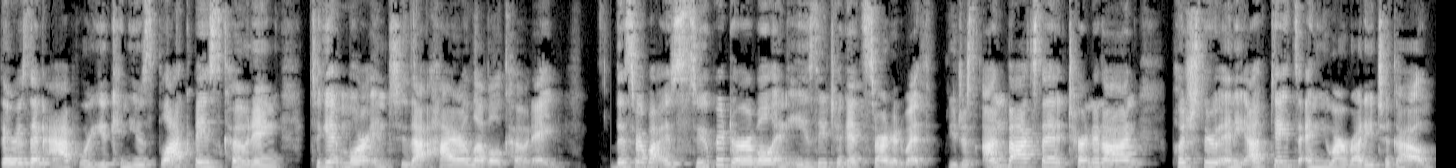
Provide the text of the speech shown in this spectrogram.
there is an app where you can use block based coding to get more into that higher level coding. This robot is super durable and easy to get started with. You just unbox it, turn it on, push through any updates, and you are ready to go.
